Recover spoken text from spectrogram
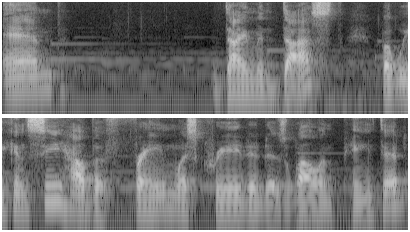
and diamond dust, but we can see how the frame was created as well and painted.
